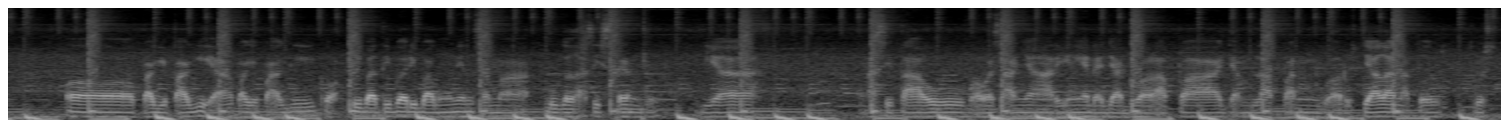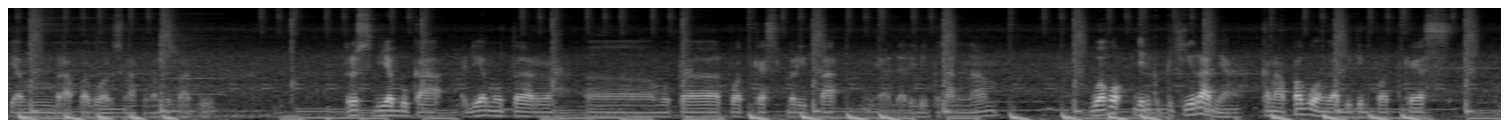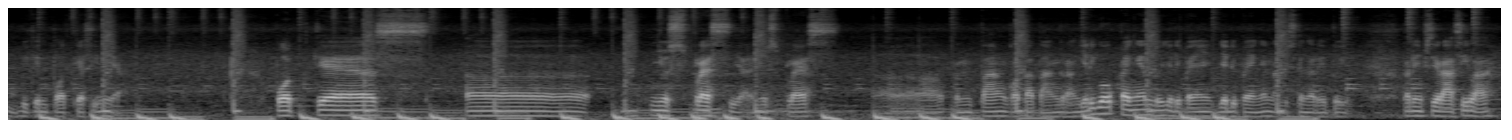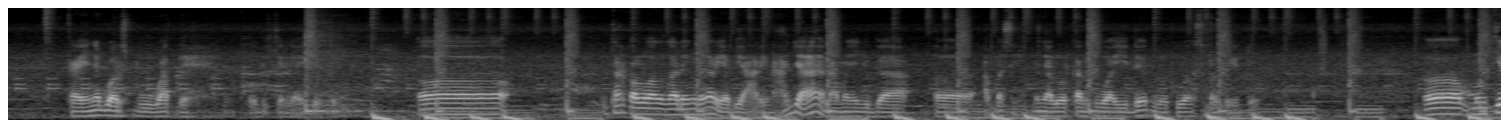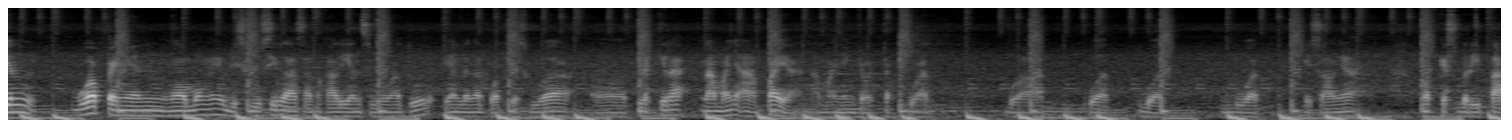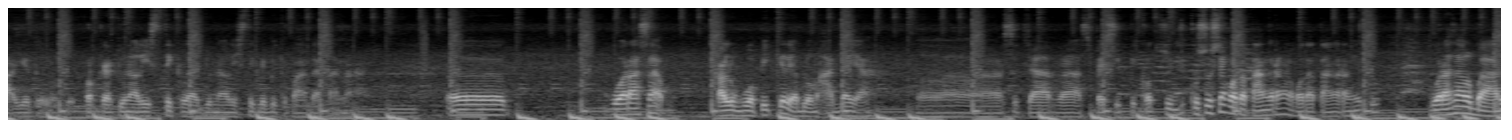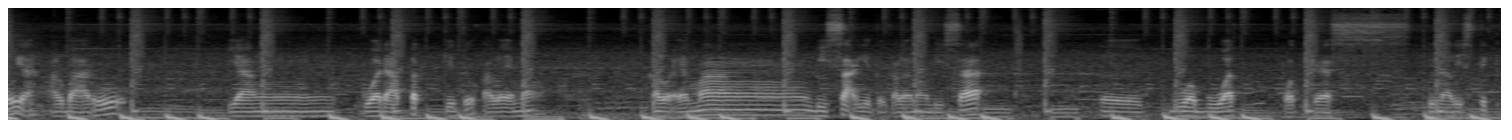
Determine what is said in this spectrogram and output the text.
uh, pagi-pagi ya pagi-pagi kok tiba-tiba dibangunin sama Google Assistant tuh. Dia ngasih tahu bahwasanya hari ini ada jadwal apa jam 8 gue harus jalan atau terus jam berapa gue harus melakukan sesuatu terus dia buka dia muter uh, muter podcast berita ya dari liputan 6 gua kok jadi kepikiran ya kenapa gua nggak bikin podcast bikin podcast ini ya? Podcast uh, news flash ya news flash uh, tentang kota Tangerang. Jadi gue pengen tuh jadi pengen jadi pengen habis dengar itu terinspirasi lah. Kayaknya gue harus buat deh gue pikir kayak gitu. Uh, ntar kalau nggak ada yang dengar ya biarin aja. Namanya juga uh, apa sih menyalurkan sebuah ide menurut gue seperti itu. Uh, mungkin gue pengen ngomong nih diskusi lah sama kalian semua tuh yang dengar podcast gue uh, kira-kira namanya apa ya? Namanya yang cocok buat buat buat buat buat misalnya podcast berita gitu podcast jurnalistik lah jurnalistik lebih kepada sana. Eh gua rasa kalau gua pikir ya belum ada ya eh, secara spesifik. Khususnya kota Tangerang kota Tangerang itu gua rasa hal baru ya hal baru yang gua dapet gitu kalau emang kalau emang bisa gitu kalau emang bisa eh, gua buat podcast jurnalistik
